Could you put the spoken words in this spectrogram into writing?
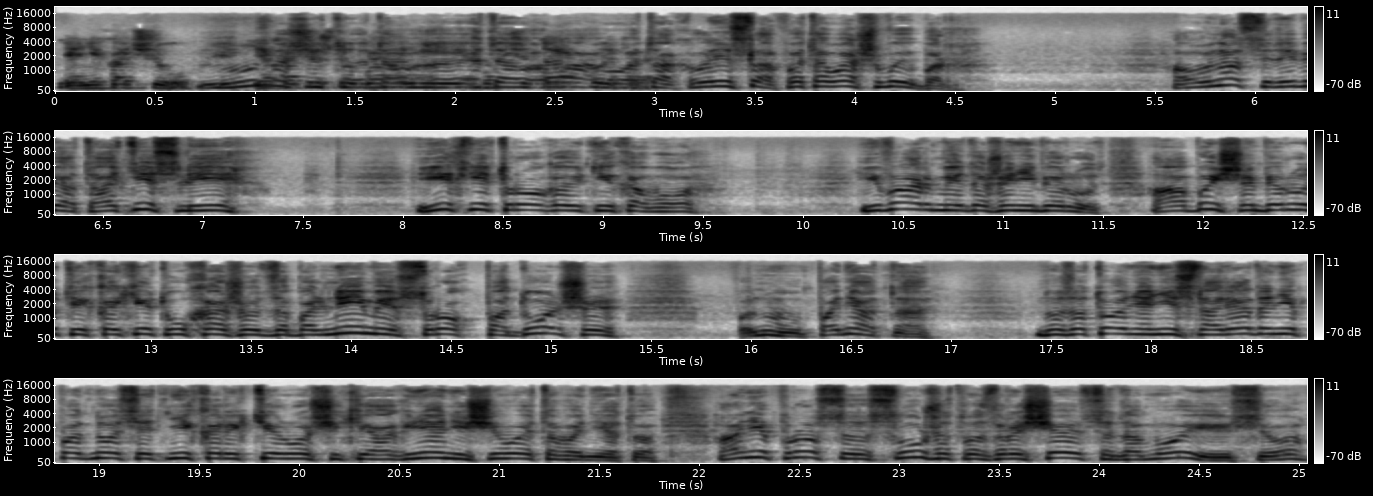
Я не хочу. Ну, я значит, хочу, чтобы это, они, это прочитав ва- это, так, Владислав, это ваш выбор. А у нас, ребята, отнесли. Их не трогают никого. И в армии даже не берут. А обычно берут их какие-то ухаживают за больными, срок подольше. Ну, понятно. Но зато они ни снаряда не подносят, ни корректировщики огня, ничего этого нету. Они просто служат, возвращаются домой и все.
